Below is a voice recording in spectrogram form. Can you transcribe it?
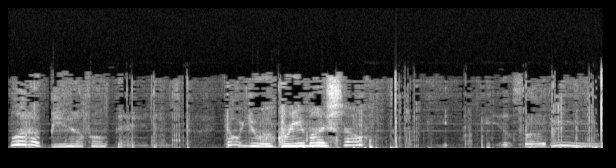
what a beautiful day it is. Don't you agree, myself? Yes, I do.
